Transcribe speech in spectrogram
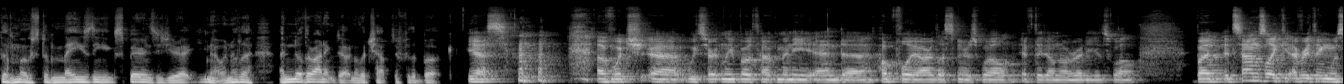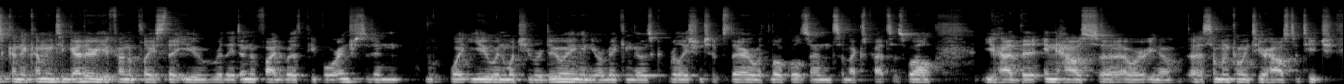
the most amazing experiences. You're, you know, another another anecdote, another chapter for the book. Yes, of which uh, we certainly both have many, and uh, hopefully our listeners will, if they don't already, as well. But it sounds like everything was kind of coming together. You found a place that you really identified with. People were interested in what you and what you were doing, and you were making those relationships there with locals and some expats as well. You had the in-house, uh, or you know, uh, someone coming to your house to teach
